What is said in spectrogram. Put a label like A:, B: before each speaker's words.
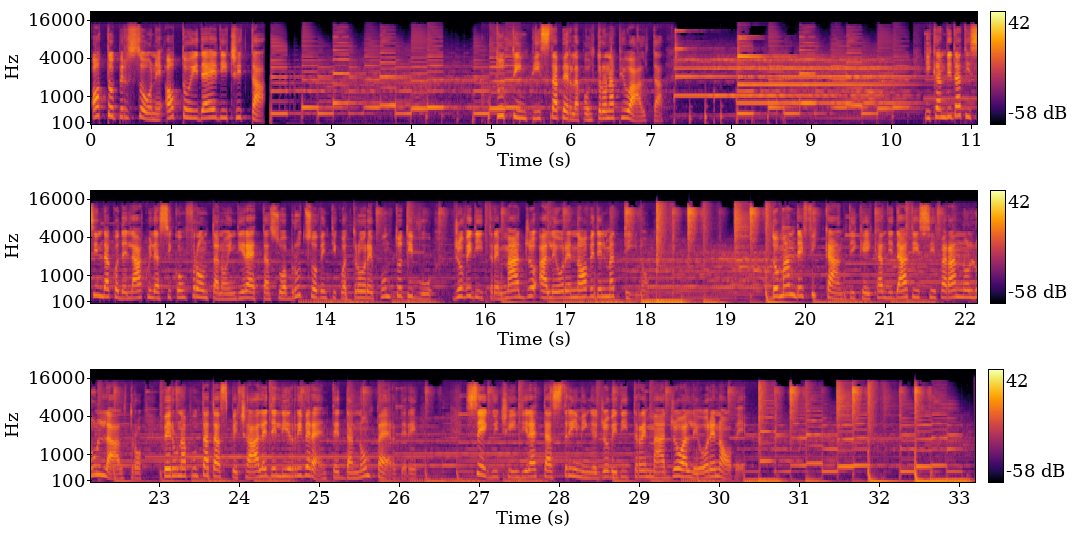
A: Otto persone, otto idee di città. Tutti in pista per la poltrona più alta. I candidati sindaco dell'Aquila si confrontano in diretta su abruzzo24ore.tv giovedì 3 maggio alle ore 9 del mattino. Domande ficcanti che i candidati si faranno l'un l'altro per una puntata speciale dell'Irriverente da non perdere. Seguici in diretta streaming giovedì 3 maggio alle ore 9.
